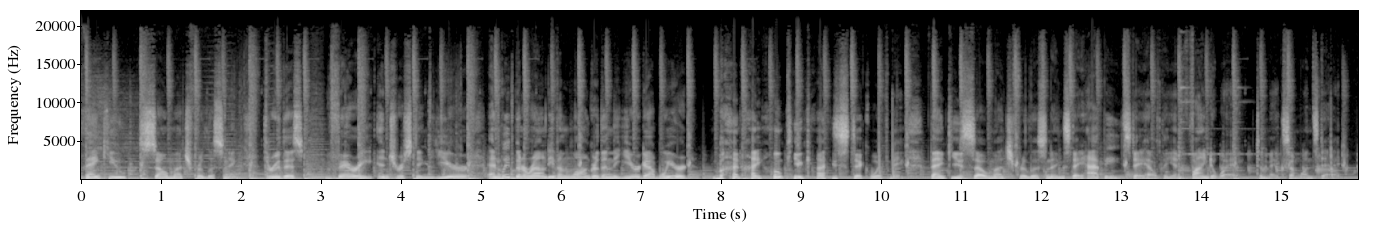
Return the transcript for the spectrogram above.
Thank you so much for listening through this very interesting year, and we've been around even longer than the year got weird, but I hope you guys stick with me. Thank you so much for listening. Stay happy, stay healthy, and find a way to make someone's day.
